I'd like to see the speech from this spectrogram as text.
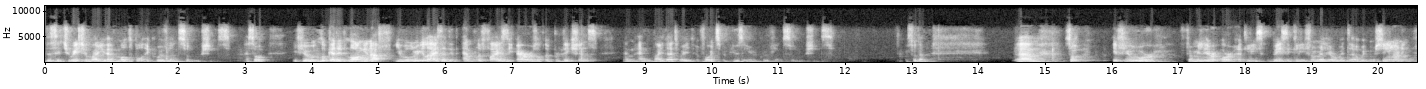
the situation where you have multiple equivalent solutions. And so if you look at it long enough, you will realize that it amplifies the errors of the predictions, and, and by that way, it avoids abusing equivalent solutions. So that, um, so if you're familiar, or at least basically familiar with uh, with machine learning,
